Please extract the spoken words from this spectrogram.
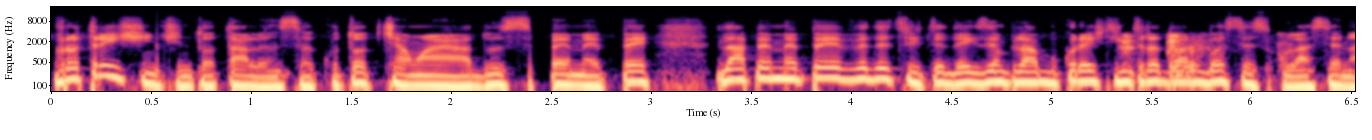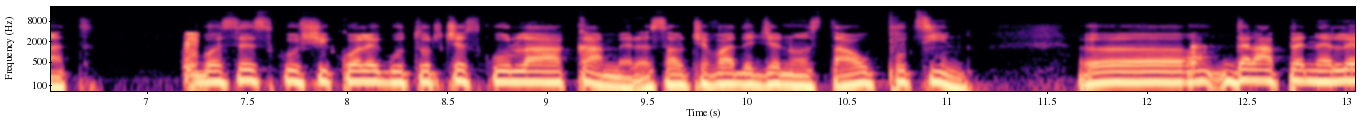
vreo 35 în total însă, cu tot ce a mai adus PMP. La PMP, vedeți, uite, de exemplu, la București intră doar Băsescu la Senat. Băsescu și colegul Turcescu la cameră sau ceva de genul ăsta, au puțin. Uh, de la PNL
